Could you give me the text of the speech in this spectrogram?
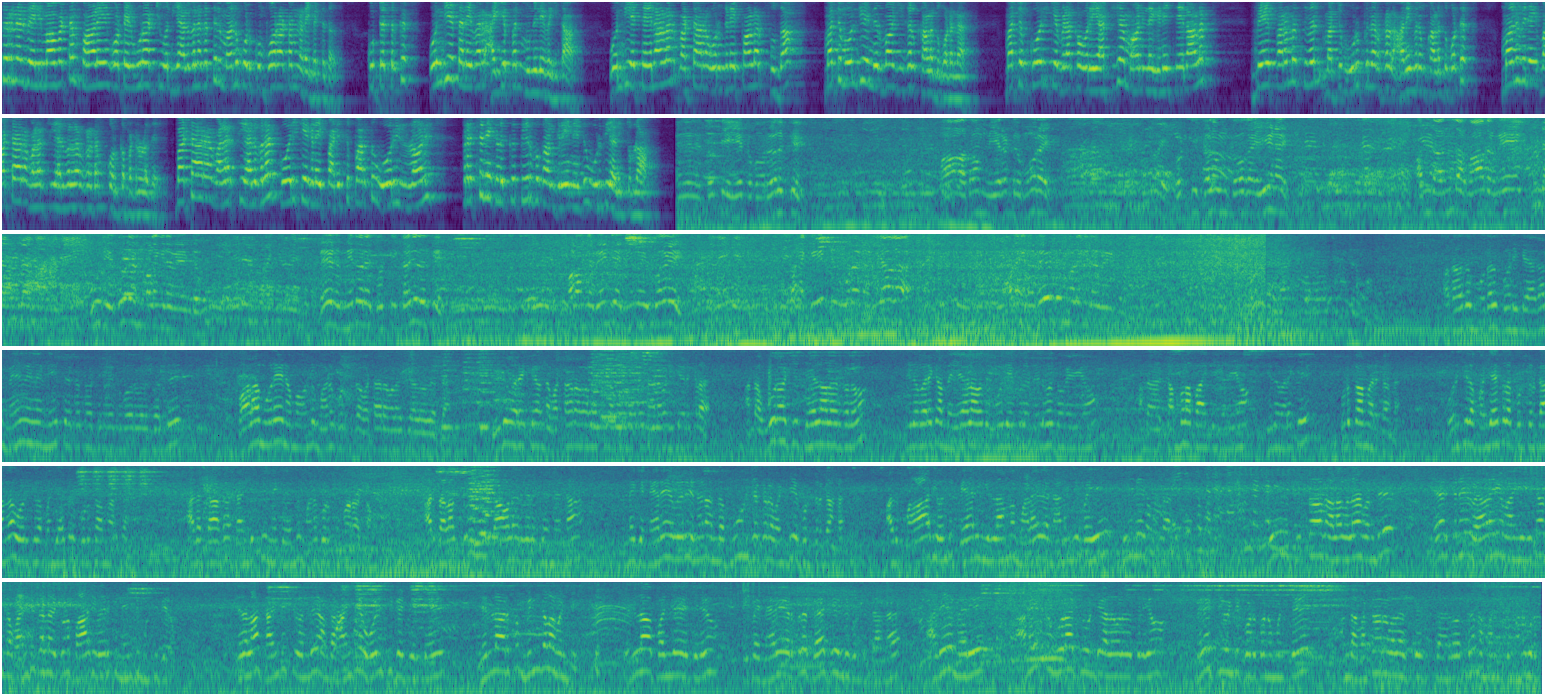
திருநெல்வேலி மாவட்டம் பாளையங்கோட்டை ஊராட்சி ஒன்றிய அலுவலகத்தில் மனு கொடுக்கும் போராட்டம் நடைபெற்றது. கூட்டத்திற்கு ஒன்றிய தலைவர் ஐயப்பன் முன்னிலை வகித்தார். ஒன்றிய செயலாளர் வட்டார ஒருங்கிணைப்பாளர் சுதா மற்றும் ஒன்றிய நிர்வாகிகள் கலந்து கொண்டனர். மற்றும் கோரிக்கை விளக்க உரையாற்றிய மாநில இணைச் செயலாளர் வே. பரமசிவன் மற்றும் உறுப்பினர்கள் அனைவரும் கலந்து கொண்டு மனுவினை வட்டார வளர்ச்சி அலுவலர்களிடம் கொடுக்கப்பட்டுள்ளது. வட்டார வளர்ச்சி அலுவலர் கோரிக்கைகளை படித்து பார்த்து ஓரிரு நாளில் பிரச்சனைகளுக்கு தீர்வு காண்கிறேன் என்று உறுதியளித்துள்ளார். தொட்டியை இயக்குபவர்களுக்கு மாதம் இரண்டு முறை. தொட்டி கழுவும் தொகை ஈனை அந்த அந்த மாதமே ஊதியத்துடன் வழங்கிட வேண்டும். மேலும் இதுவரை தொட்டி கழுவதற்கு வழங்க வேண்டிய நிலுவைத் தொகை கணக்கீட்டு உடனடியாக வழங்கிட வேண்டும் வழங்கிட வேண்டும். அதாவது முதல் கோரிக்கையாக மேல்நிலை நீர்த்தேக்க தொட்டி இயக்குபவர்களுக்கு வந்து பல முறை நம்ம வந்து மனு கொடுத்துட்டோம் வட்டார வளர்ச்சி அலுவலகத்தை இதுவரைக்கும் அந்த வட்டார வளர்ச்சி அலுவலகம் நடவடிக்கை எடுக்கல. அந்த ஊராட்சி செயலாளர்களும் இதுவரைக்கும் அந்த ஏழாவது ஊதியக்குழு நிலுவைத் தொகையையும் அந்த சம்பள பாக்கிகளையும் இதுவரைக்கும் கொடுக்காம இருக்காங்க. ஒரு சில பஞ்சாயத்தில் கொடுத்துருக்காங்க ஒரு சில பஞ்சாயத்தில் கொடுக்காம இருக்காங்க. அதற்காக கண்டித்து இன்னைக்கு வந்து மனு கொடுக்கும் போராட்டம். அடுத்தால தூய்மை காவலர்களுக்கு என்னென்னா இன்னைக்கு நிறைய பேர் என்னென்னா அந்த மூணு சக்கர வண்டியை கொடுத்துருக்காங்க. அது பாதி வந்து பேரிங் இல்லாமல் மழையில் நனைஞ்சு போய் வீலே சுத்தாது. வீல் சுத்தாத அளவில் வந்து ஏற்கனவே வேலையும் வாங்கிக்கிட்டு அந்த வண்டி தள்ள கூட பாதி பேருக்கு நெஞ்சு முட்டி போயிடும் இதெல்லாம் கண்டித்து வந்து அந்த வண்டியை ஒழிச்சு கட்டிட்டு எல்லாருக்கும் மின்கல வண்டி. எல்லா பஞ்சாயத்துலேயும் இப்போ நிறைய இடத்துல பேட்டரி வண்டி கொடுத்துட்டாங்க. அதே மாதிரி அனைத்து ஊராட்சி வண்டி அலுவலகத்துலேயும் பேட்டரி வண்டி கொடுக்கணும்ட்டு அந்த வட்டார வளர்ச்சி அலுவலகத்தில் நம்ம மனு கொடுக்கணும்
